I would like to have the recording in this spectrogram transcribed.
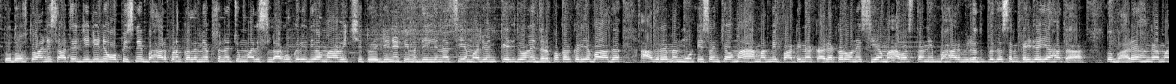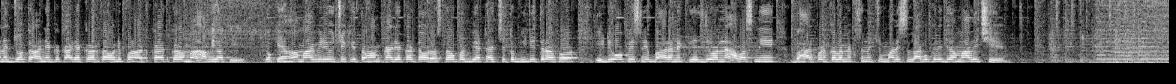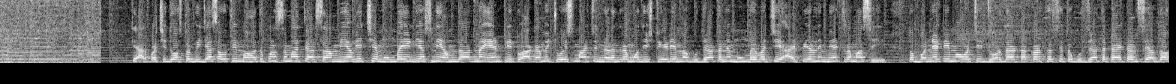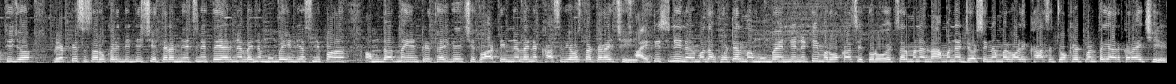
તો દોસ્તો, આની સાથે જ ઈડીની ઓફિસની બહાર પણ કલમ એકસો ને ચુમ્માલીસ લાગુ કરી દેવામાં આવી છે. તો ઈડીની ટીમે દિલ્હીના સીએમ અરવિંદ કેજરીવાલની ધરપકડ કર્યા બાદ આ દરમિયાન મોટી સંખ્યામાં આમ આદમી પાર્ટીના કાર્યકરો અને સીએમ આવાસસ્થાનની બહાર વિરોધ પ્રદર્શન કરી રહ્યા હતા. તો ભારે હંગામાને જોતા અનેક કાર્યકર્તાઓની પણ અટકાયત કરવામાં આવી હતી. તો કહેવામાં આવી રહ્યું છે કે તમામ કાર્યકર્તાઓ રસ્તા ઉપર બેઠા છે. તો બીજી તરફ, ઈડી ઓફિસની બહાર અને કેજરીવાલના આવાસની બહાર પણ કલમ એકસો ને ચુમ્માલીસ લાગુ કરી દેવામાં આવી છે. ત્યાર પછી દોસ્તો, બીજા સૌથી મહત્વપૂર્ણ સમાચાર સામે આવ્યા છે. મુંબઈ ઇન્ડિયન્સની અમદાવાદમાં એન્ટ્રી, તો આગામી ચોવીસ માર્ચે નરેન્દ્ર મોદી સ્ટેડિયમમાં ગુજરાત અને મુંબઈ વચ્ચે આઈપીએલની મેચ રમાશે. તો બંને ટીમો વચ્ચે જોરદાર ટક્કર થશે. તો ગુજરાત ટાઇટન્સે અગાઉથી જ પ્રેક્ટિસ શરૂ કરી દીધી છે. ત્યારે મેચની તૈયારીને લઈને મુંબઈ ઇન્ડિયન્સની પણ અમદાવાદમાં એન્ટ્રી થઈ ગઈ છે. તો આ ટીમને લઈને ખાસ વ્યવસ્થા કરાઈ છે. આઈટીસીની નર્મદા હોટેલમાં મુંબઈ ઇન્ડિયનની ટીમ રોકાશે. તો રોહિત શર્માના નામ અને જર્સી નંબરવાળી ખાસ ચોકલેટ પણ તૈયાર કરાઈ છે.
